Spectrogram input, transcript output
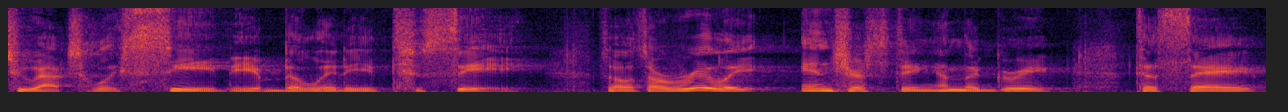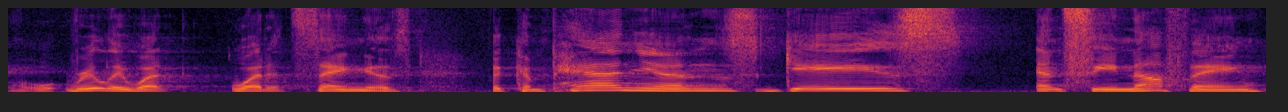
to actually see, the ability to see. So it's a really interesting in the Greek to say, really what, what it's saying is the companions gaze and see nothing.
